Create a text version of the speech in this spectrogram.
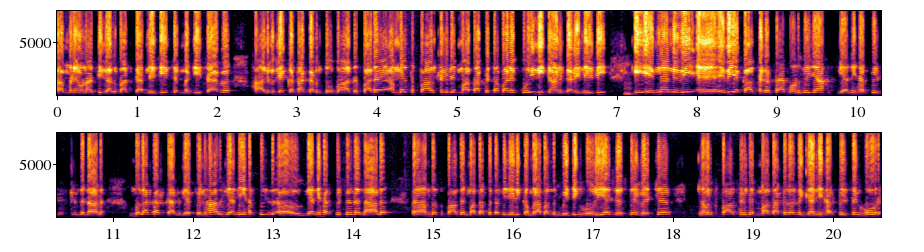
ਸਾਹਮਣੇ ਆਉਣਾ ਸੀ ਗੱਲਬਾਤ ਕਰਨੀ ਸੀ ਤੇ ਮੰਜੀ ਸਾਹਿਬ ਹਾਲ ਵਿਖੇ ਕਥਾ ਕਰਨ ਤੋਂ ਬਾਅਦ। ਪਰ ਅੰਮ੍ਰਿਤਪਾਲ ਸਿੰਘ ਦੇ ਮਾਤਾ-ਪਿਤਾ ਬਾਰੇ ਕੋਈ ਵੀ ਜਾਣਕਾਰੀ ਨਹੀਂ ਸੀ ਕਿ ਇਹਨਾਂ ਨੇ ਵੀ ਇਹ ਵੀ ਅਕਾਲ ਤਖਤ ਸਾਹਿਬ ਆਉਣਗੇ ਜਾਂ ਗਿਆਨੀ ਹਰਪ੍ਰੀਤ ਸਿੰਘ ਦੇ ਨਾਲ ਮੁਲਾਕਾਤ ਕਰਨਗੇ। ਫਿਲਹਾਲ ਗਿਆਨੀ ਹਰਪ੍ਰੀਤ ਗਿਆਨੀ ਹਰਪ੍ਰੀਤ ਸਿੰਘ ਦੇ ਨਾਲ ਅੰਮ੍ਰਿਤਪਾਲ ਦੇ ਮਾਤਾ-ਪਿਤਾ ਦੀ ਜਿਹੜੀ ਕਮਰਾਬੰਦ ਮੀਟਿੰਗ ਹੋ ਰਹੀ ਹੈ ਜਿਸ ਦੇ ਵਿੱਚ ਅੰਮ੍ਰਿਤਪਾਲ ਸਿੰਘ ਦੇ ਮਾਤਾ-ਪਿਤਾ ਤੇ ਗਿਆਨੀ ਹਰਪ੍ਰੀਤ ਸਿੰਘ ਹੋਰ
